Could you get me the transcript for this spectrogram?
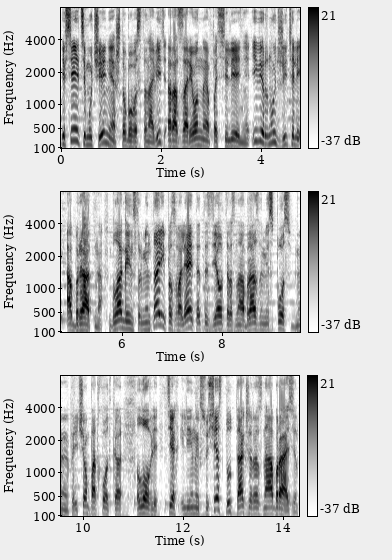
И все эти мучения, чтобы восстановить разоренное поселение и вернуть жителей обратно. Благо инструментарий позволяет это сделать разнообразными способами, причем подход к ловле тех или иных существ тут также разнообразен.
